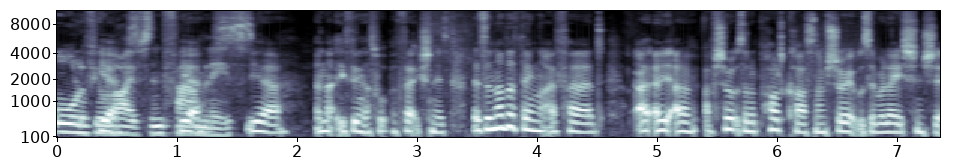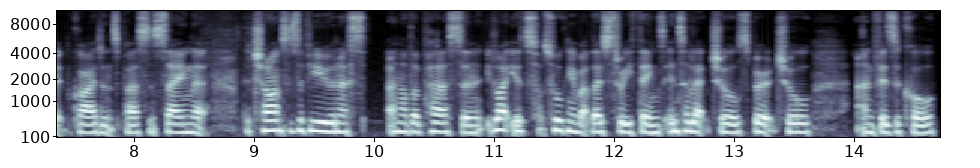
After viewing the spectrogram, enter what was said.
all of your Yes, lives and yes, families. yeah. And that, you think that's what perfection is. There's another thing that I've heard. I, I, I'm sure it was on a podcast, and I'm sure it was a relationship guidance person saying that the chances of you and a another person, like you're t- talking about those three things intellectual, spiritual, and physical,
